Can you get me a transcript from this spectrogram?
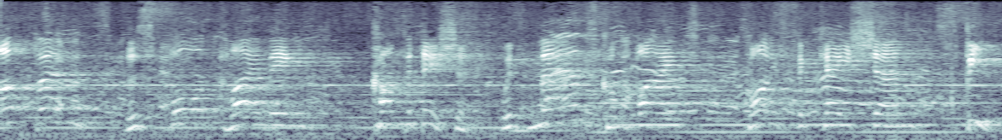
open the sport climbing competition with men's combined qualification speed.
